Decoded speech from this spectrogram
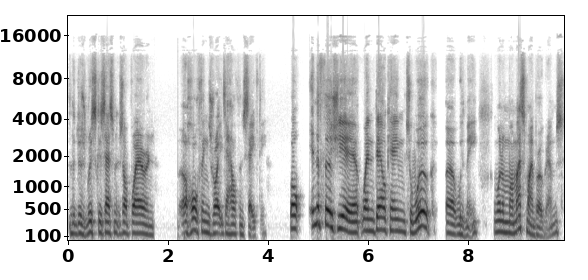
that does risk assessment software and a whole thing's related to health and safety well in the first year when dale came to work uh, with me in one of my mastermind programs.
